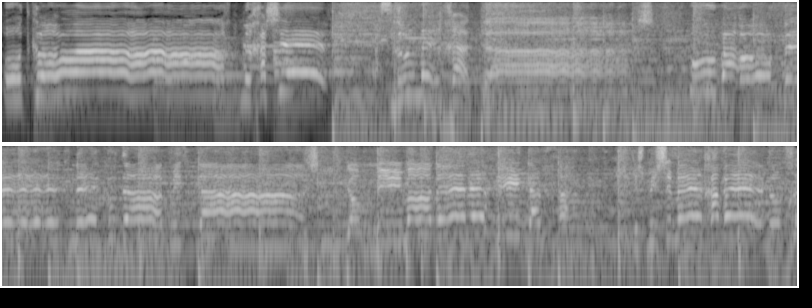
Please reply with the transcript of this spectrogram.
עוד כוח מחשב מסלול מחדש יש מי שמכוון אותך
